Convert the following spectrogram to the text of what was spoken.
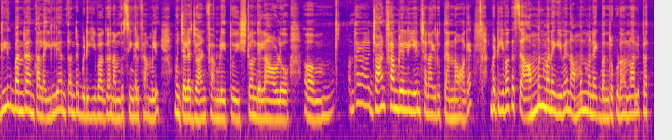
ಇಲ್ಲಿಗೆ ಬಂದರೆ ಅಂತಲ್ಲ, ಇಲ್ಲಿ ಅಂತಂದರೆ ಬಿಡಿ, ಇವಾಗ ನಮ್ಮದು ಸಿಂಗಲ್ ಫ್ಯಾಮ್ಲಿ ಮುಂಚೆಲ್ಲ ಜಾಯಿಂಟ್ ಫ್ಯಾಮ್ಲಿ ಇತ್ತು, ಇಷ್ಟೊಂದೆಲ್ಲ ಅವಳು ಅಂದರೆ ಜಾಯಿಂಟ್ ಫ್ಯಾಮ್ಲಿಯಲ್ಲಿ ಏನು ಚೆನ್ನಾಗಿರುತ್ತೆ ಅನ್ನೋ ಹಾಗೆ. ಬಟ್ ಇವಾಗ ಸ, ಅಮ್ಮನ ಮನೆಗೆ ಇವೆ ಅಮ್ಮನ ಮನೆಗೆ ಬಂದರೂ ಕೂಡ ಅಲ್ಲಿ ಪ್ರತಿ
